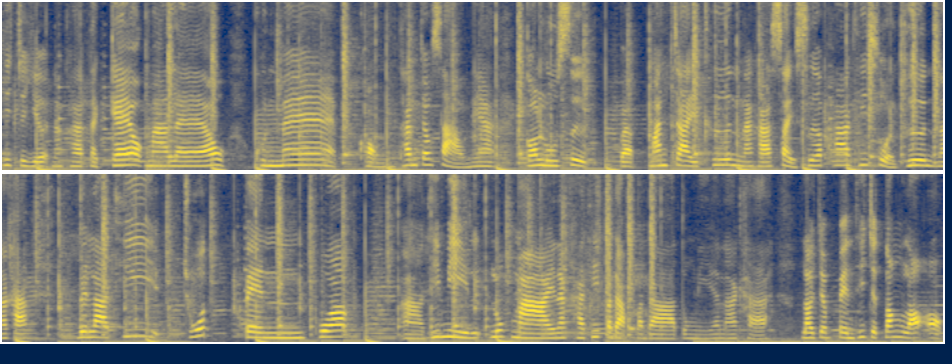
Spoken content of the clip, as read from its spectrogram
ที่จะเยอะนะคะ แต่แก้ออกมาแล้ว คุณแม่ของท่านเจ้าสาวเนี่ยก็รู้สึกแบบมั่นใจขึ้นนะคะ ใส่เสื้อผ้าที่สวยขึ้นนะคะ เวลาที่ชุดเป็นพวก ที่มีลูกไม้นะคะที่ประดับประดาตรงนี้นะคะ เราจะเป็นที่จะต้องเลาะออก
